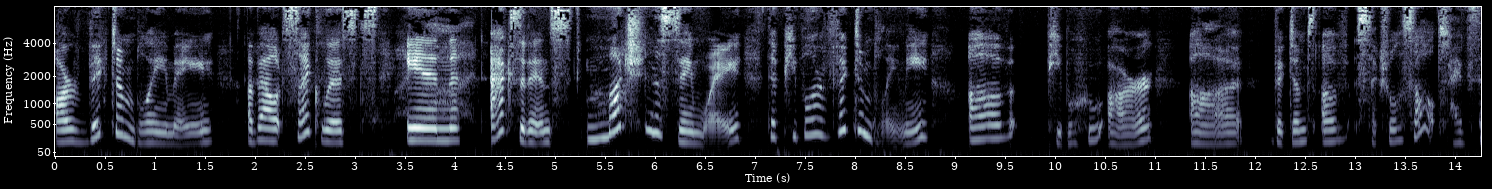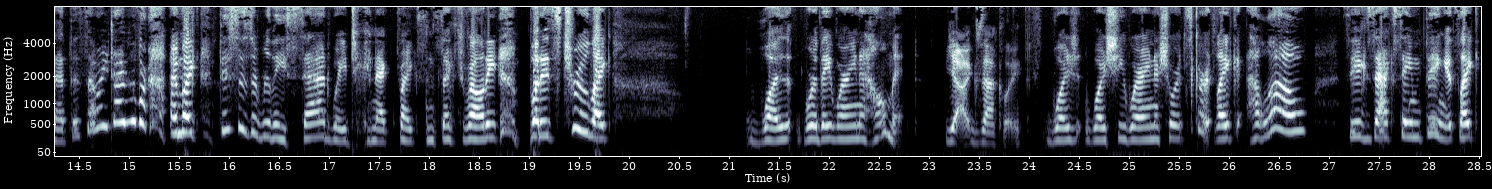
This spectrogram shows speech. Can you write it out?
are victim blaming about cyclists in accidents, much in the same way that people are victim blaming of people who are uh, victims of sexual assault. I've said this so many times before. I'm like, this is a really sad way to connect bikes and sexuality, but it's true. Like, was were they wearing a helmet? Yeah, exactly. Was was she wearing a short skirt? Like, hello, it's the exact same thing. It's like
